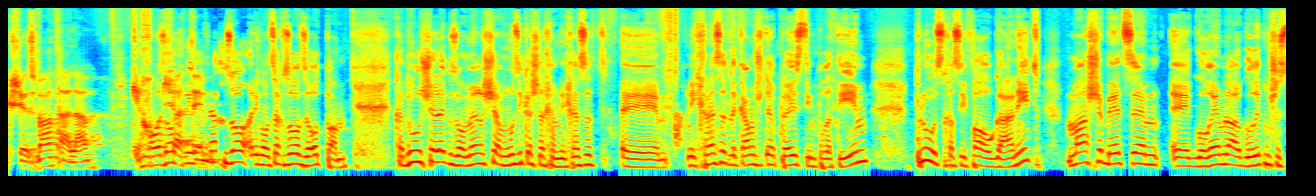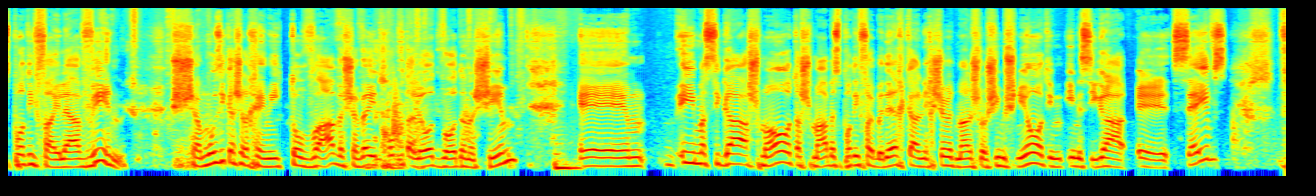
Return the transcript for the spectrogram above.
כשהסברת עליו, ככל אני שאתם... אני רוצה, לחזור, אני רוצה לחזור על זה עוד פעם. כדור שלג זה אומר שהמוזיקה שלכם נכנסת, נכנסת לכמה שיותר פלייסטים פרטיים, פלוס חשיפה אורגנית, מה שבעצם גורם לאלגוריתם של ספוטיפיי להבין שהמוזיקה שלכם היא טובה ושווה לדחוף אותה לעוד ועוד אנשים. היא משיגה השמעות, השמעה ב Spotify בדרך כלל נחשבת מעל 30 שניות, היא משיגה saves, אה,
